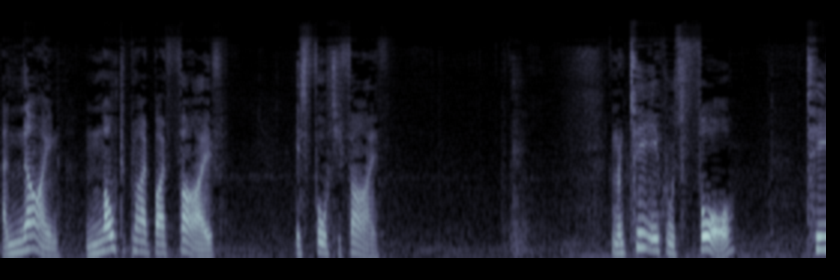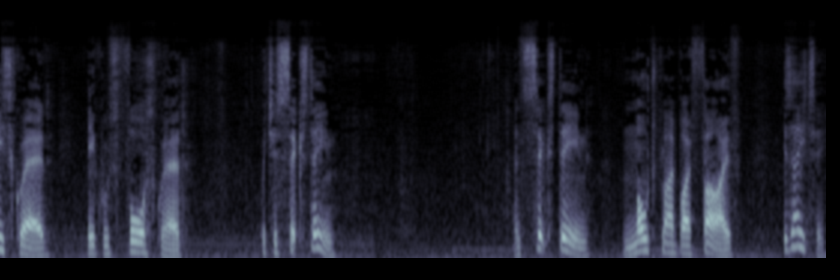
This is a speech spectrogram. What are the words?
And 9 multiplied by 5 is 45. And when t equals 4, t squared equals 4 squared, which is 16. And 16 multiplied by 5 is 80.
